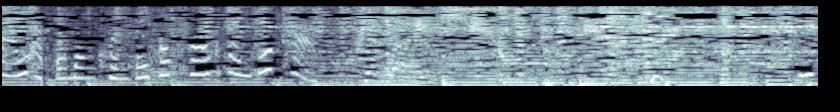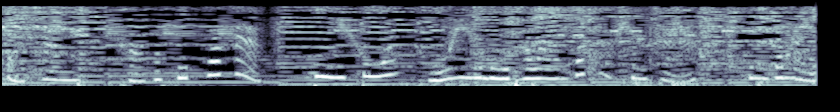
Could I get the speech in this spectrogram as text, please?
ร้ายอัปมงคลไปพร้อมๆกันเจ้าค่ะ ที่สำคัญขอกระซิบเจ้าค่ะปีเสียไม่มีรูทวารเจ้าค่ะคุณขาซึ่งก็หมาย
